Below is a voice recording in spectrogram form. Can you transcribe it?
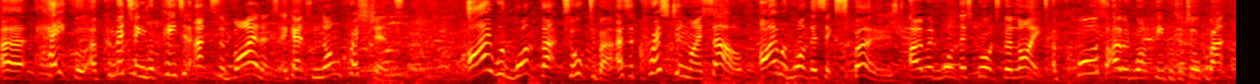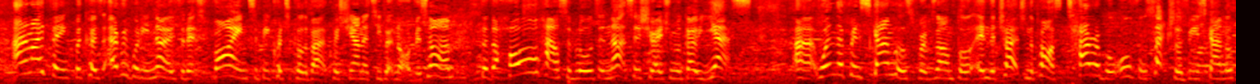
uh, hateful, of committing repeated acts of violence against non Christians, I would want that talked about. As a Christian myself, I would want this exposed. I would want this brought to the light. Of course, I would want people to talk about. And I think because everybody knows that it's fine to be critical about Christianity but not of Islam, that the whole House of Lords in that situation would go, yes. Uh, when there have been scandals, for example, in the church in the past, terrible, awful sexual abuse scandals,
